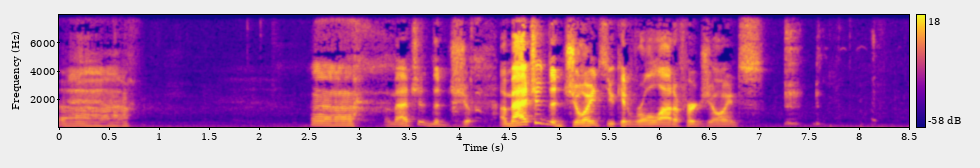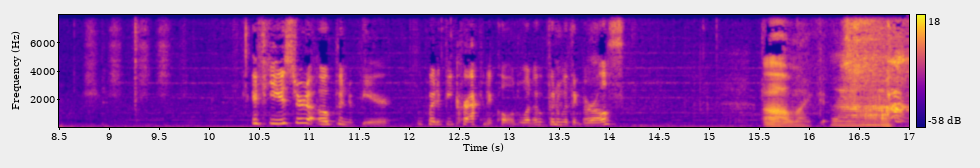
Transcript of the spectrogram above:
Uh, uh, Imagine the jo- imagine the joints you can roll out of her joints. If you used her to open a beer, would it be cracking a cold one open with the girls? Oh my god.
